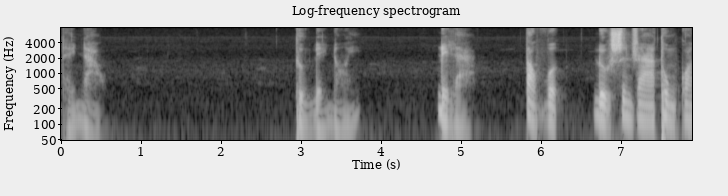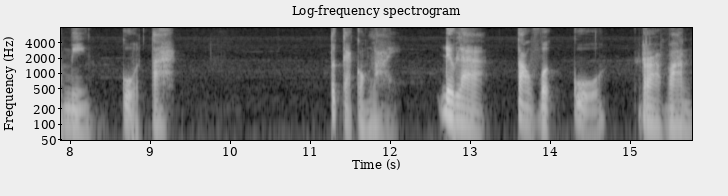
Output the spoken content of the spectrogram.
thế nào? Thượng đế nói, đây là tạo vật được sinh ra thông qua miệng của ta. Tất cả còn lại đều là tạo vật của ravan.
